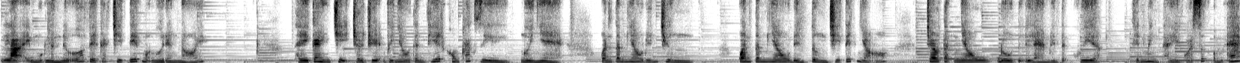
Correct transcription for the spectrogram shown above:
lại một lần nữa về các chi tiết mọi người đang nói thấy các anh chị trò chuyện với nhau thân thiết không khác gì người nhà quan tâm nhau đến chừng quan tâm nhau đến từng chi tiết nhỏ, trao tặng nhau đồ tự làm đến tận khuya, khiến mình thấy quá sức ấm áp.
